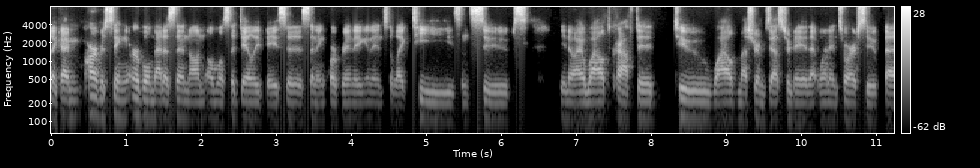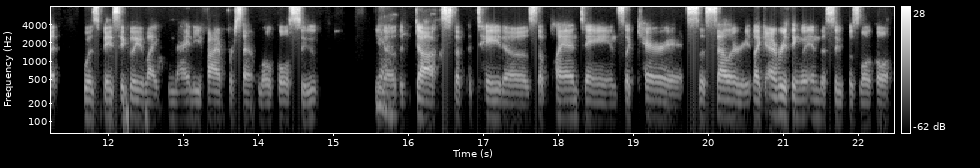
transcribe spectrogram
like i'm harvesting herbal medicine on almost a daily basis and incorporating it into like teas and soups you know, I wild crafted two wild mushrooms yesterday that went into our soup that was basically like 95% local soup. You yeah. know, the ducks, the potatoes, the plantains, the carrots, the celery, like everything in the soup was local.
